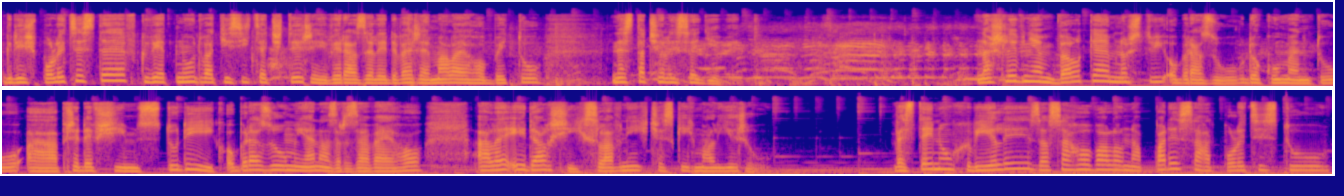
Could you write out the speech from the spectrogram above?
Když policisté v květnu 2004 vyrazili dveře malého bytu, nestačili se divit. Našli v něm velké množství obrazů, dokumentů a především studií k obrazům Jana Zrzavého, ale i dalších slavných českých malířů. Ve stejnou chvíli zasahovalo na 50 policistů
